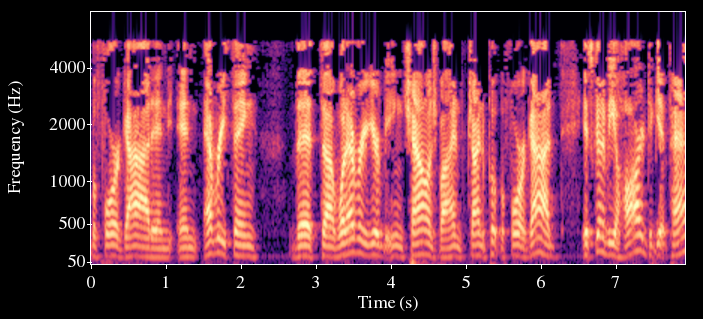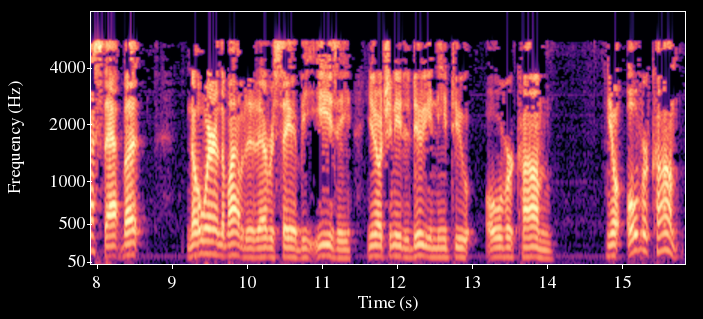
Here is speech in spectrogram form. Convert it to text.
before God and, and everything that uh, whatever you're being challenged by and trying to put before God, it's going to be hard to get past that, but nowhere in the Bible did it ever say it'd be easy. You know what you need to do? You need to overcome. You know, overcome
